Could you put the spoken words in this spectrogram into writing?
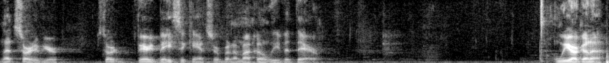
That's sort of your sort of very basic answer, but I'm not going to leave it there. We are going to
